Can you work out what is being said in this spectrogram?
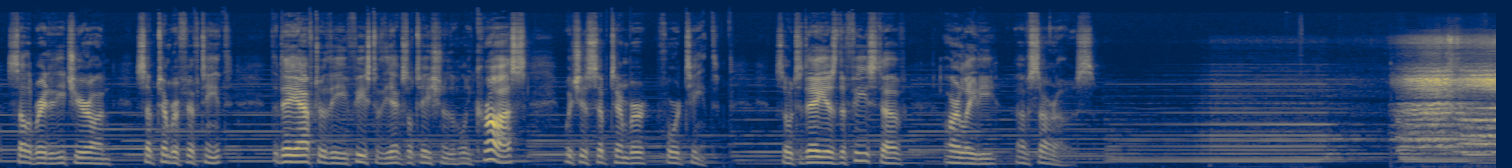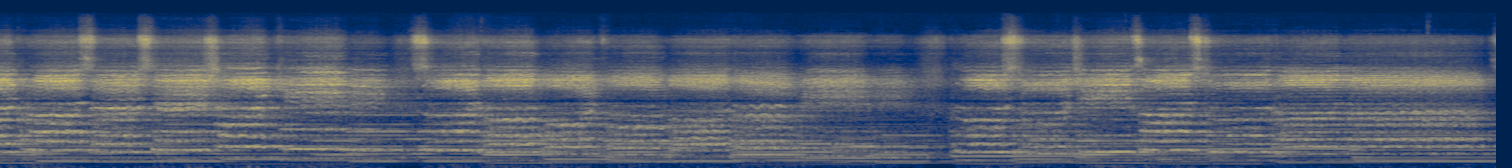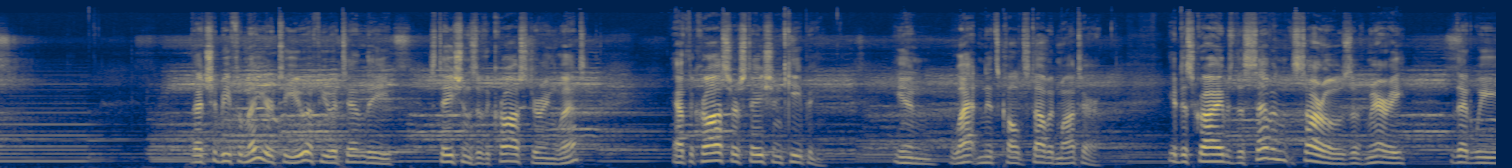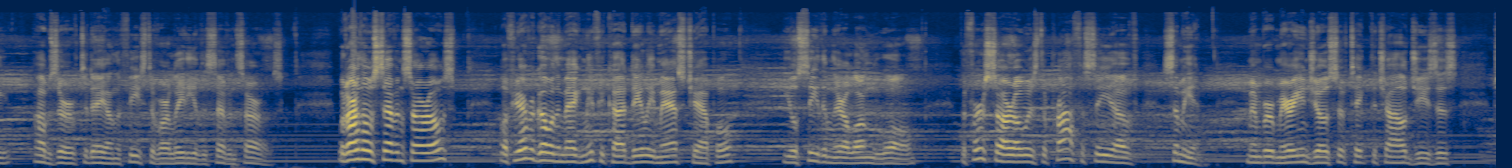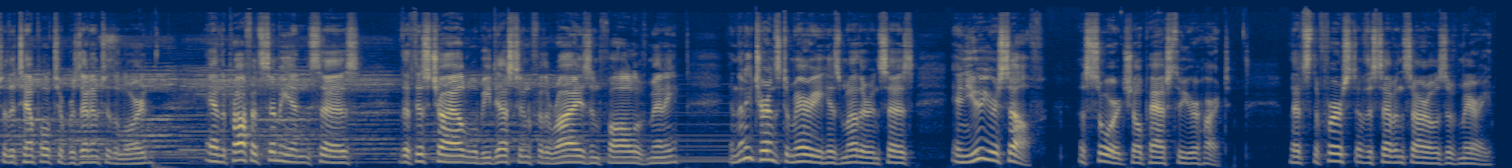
celebrated each year on September 15th, the day after the Feast of the Exaltation of the Holy Cross, which is September 14th. So today is the feast of Our Lady of Sorrows. That should be familiar to you if you attend the Stations of the Cross during Lent. At the cross her station keeping. In Latin, it's called Stabat Mater. It describes the seven sorrows of Mary that we observe today on the feast of Our Lady of the Seven Sorrows. What are those seven sorrows? Well, if you ever go in the Magnificat Daily Mass Chapel, you'll see them there along the wall. The first sorrow is the prophecy of Simeon. Remember, Mary and Joseph take the child Jesus to the temple to present him to the Lord. And the prophet Simeon says that this child will be destined for the rise and fall of many. And then he turns to Mary, his mother, and says, And you yourself, a sword shall pass through your heart. That's the first of the seven sorrows of Mary.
